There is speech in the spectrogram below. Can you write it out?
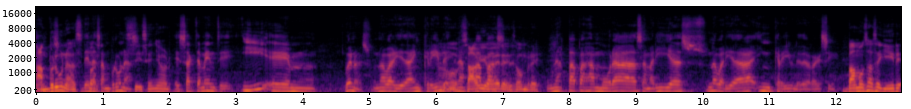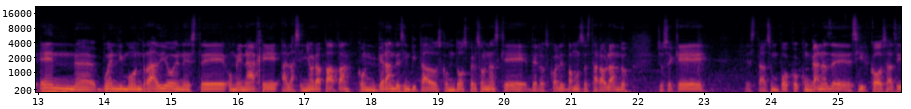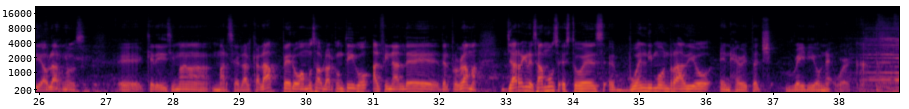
Hambrunas. De las hambrunas. Sí, señor. Exactamente. Y em, bueno, es una variedad increíble. No, unas sabio papas- eres, hombre. Unas papas moradas, amarillas, una variedad increíble, de verdad que sí. Vamos a seguir en eh, Buen Limón Radio en este homenaje a la señora Papa con grandes invitados, con dos personas que, de los cuales vamos a estar hablando. Yo sé que estás un poco con ganas de decir cosas y de hablarnos, eh, queridísima Marcela Alcalá, pero vamos a hablar contigo al final de- del programa. Ya regresamos, esto es eh, Buen Limón Radio en Heritage Radio Network.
